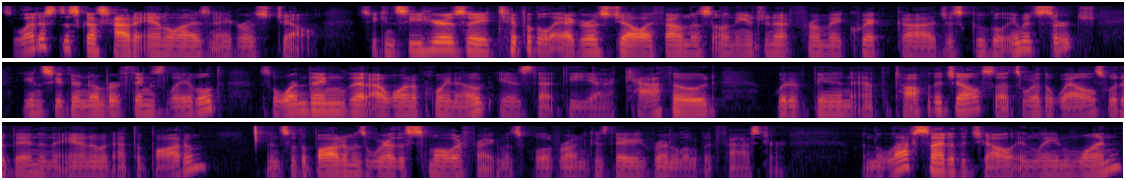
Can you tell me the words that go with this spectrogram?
So let us discuss how to analyze an agarose gel. So you can see here's a typical agarose gel. I found this on the internet from a quick uh, just Google image search. You can see there are a number of things labeled. So one thing that I want to point out is that the uh, cathode would have been at the top of the gel, so that's where the wells would have been, and the anode at the bottom. And so the bottom is where the smaller fragments will have run because they run a little bit faster. On the left side of the gel in lane 1,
